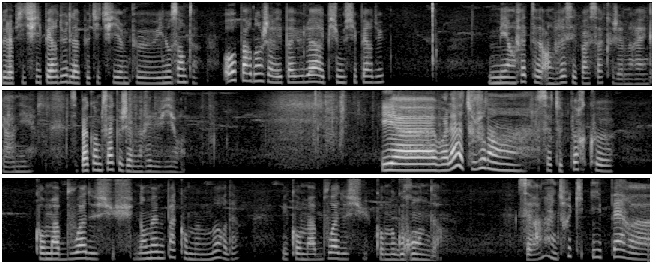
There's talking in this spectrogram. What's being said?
de la petite fille perdue, de la petite fille un peu innocente. Oh pardon, j'avais pas vu l'heure et puis je me suis perdue. Mais en fait, en vrai, c'est pas ça que j'aimerais incarner. C'est pas comme ça que j'aimerais le vivre. Et euh, voilà, toujours dans cette peur que qu'on m'aboie dessus. Non, même pas qu'on me morde, hein, mais qu'on m'aboie dessus, qu'on me gronde. C'est vraiment un truc hyper, euh,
